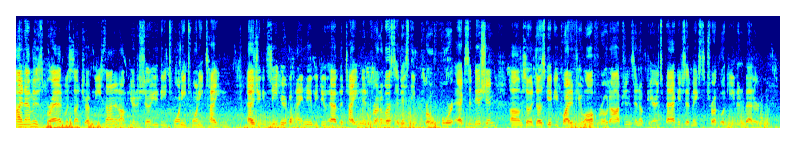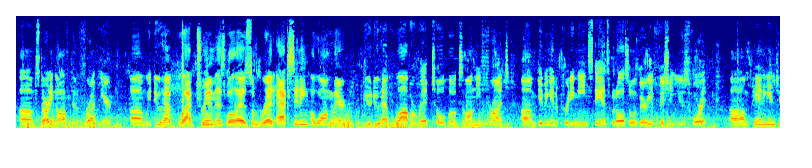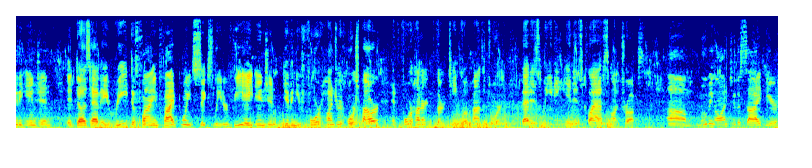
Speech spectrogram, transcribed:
Hi, my name is Brad with Suntrup Nissan and I'm here to show you the 2020 Titan. As you can see here behind me, we do have the Titan in front of us. It is the Pro 4X edition, um, so it does give you quite a few off-road options and appearance package that makes the truck look even better. Um, starting off to the front here, um, we do have black trim as well as some red accenting along there. You do have lava red tow hooks on the front, um, giving it a pretty mean stance, but also a very efficient use for it. Um, panning into the engine, it does have a redefined 5.6 liter V8 engine giving you 400 horsepower and 413 foot-pounds of torque. That is leading in its class on trucks. Um, moving on to the side here,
